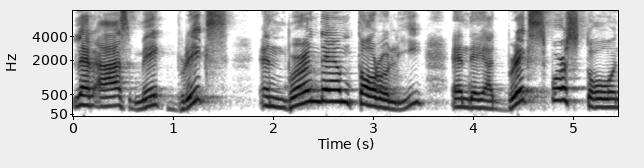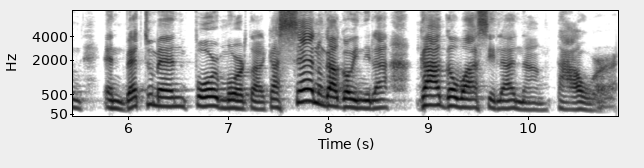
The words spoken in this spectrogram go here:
let us make bricks and burn them thoroughly. And they had bricks for stone and bitumen for mortar. Kasi anong gagawin nila? Gagawa sila ng tower.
